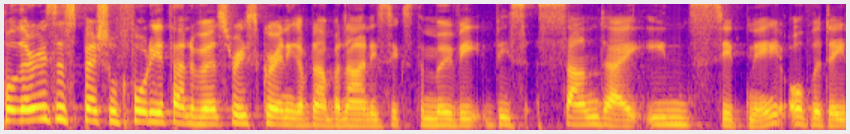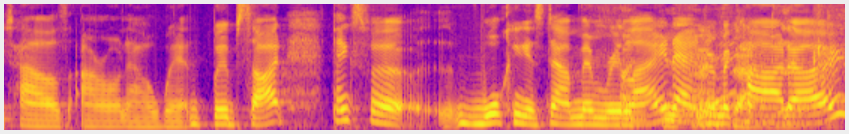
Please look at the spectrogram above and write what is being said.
Well, there is a special 40th anniversary screening of number 96, the movie, this Sunday in Sydney. All the details are on our website. Thanks for walking walking us down memory lane, Andrew Mercado.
